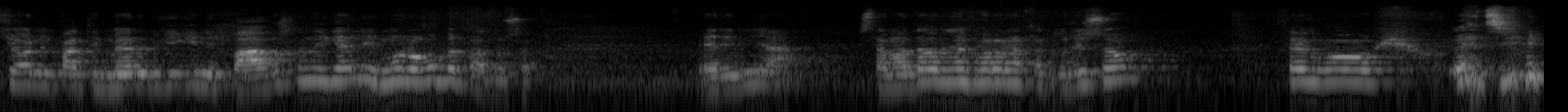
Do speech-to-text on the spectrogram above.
χιόνι πατημένο που είχε γίνει πάγος, ήταν γυαλί. Μόνο εγώ περπατούσα. Ερημιά. Σταματάω μια φορά να κατουρίσω, φεύγω φιου, έτσι,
